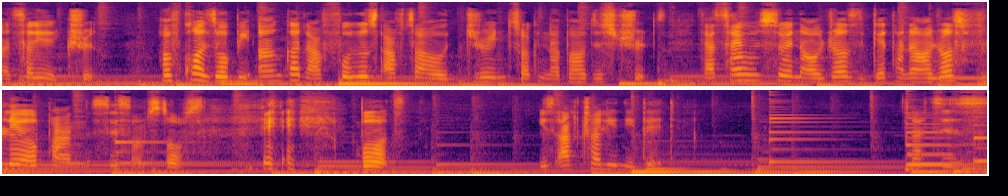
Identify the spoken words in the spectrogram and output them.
and telling the truth. Of course, there'll be anger that follows after or during talking about this truth. That times when I'll just get and I'll just flare up and say some stuff. but it's actually needed. That is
